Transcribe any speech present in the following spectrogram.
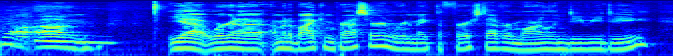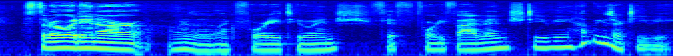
no, um, yeah, we're gonna. I'm gonna buy compressor, and we're gonna make the first ever Marlon DVD. Throw it in our what is it like 42 inch, 50, 45 inch TV? How big is our TV?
